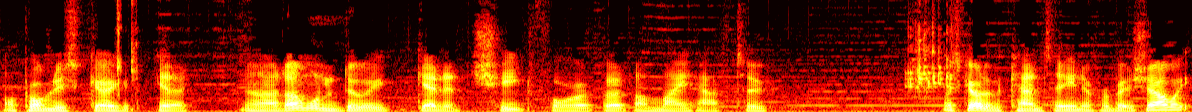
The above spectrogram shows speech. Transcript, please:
I'll probably just go get a. No, I don't want to do it, get a cheat for it, but I may have to. Let's go to the cantina for a bit, shall we?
